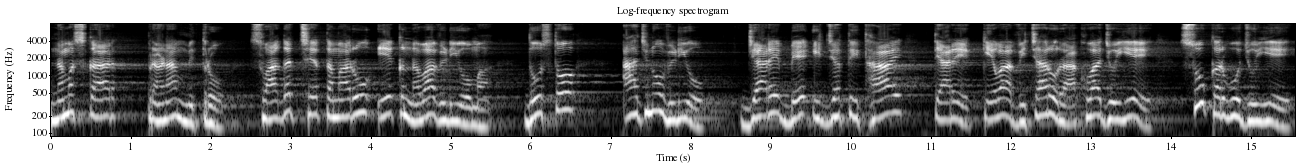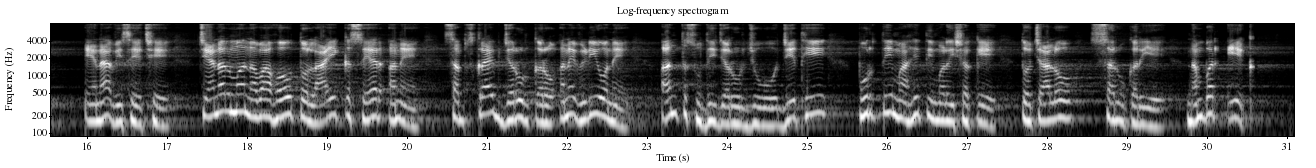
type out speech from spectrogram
નમસ્કાર પ્રણામ મિત્રો. સ્વાગત છે તમારું એક નવા વિડીયોમાં. દોસ્તો, આજનો વીડિયો જ્યારે બે ઇજ્જતી થાય ત્યારે કેવા વિચારો રાખવા જોઈએ, શું કરવું જોઈએ એના વિશે છે. ચેનલમાં નવા હોવ તો લાઈક, શેર અને સબસ્ક્રાઈબ જરૂર કરો અને વિડીયોને અંત સુધી જરૂર જુઓ જેથી પૂરતી માહિતી મળી શકે. તો ચાલો શરૂ કરીએ. નંબર એક,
